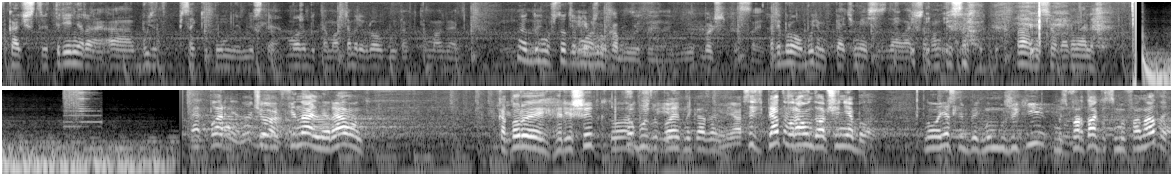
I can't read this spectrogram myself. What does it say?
в качестве тренера э, будет писать какие-то умные мысли. Может быть, там Артем Ребров будет как-то помогать. Ну, я думаю, что-то можно. Ребруха будет, наверное, будет больше писать. Реброва будем 5 в месяц давать, чтобы он писал. Ладно, все, погнали. Так, парни, ну что, финальный раунд, который решит, кто, будет выполнять наказание. Кстати, пятого раунда вообще не было. Но если, блядь, мы мужики, мы спартаковцы, мы фанаты,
